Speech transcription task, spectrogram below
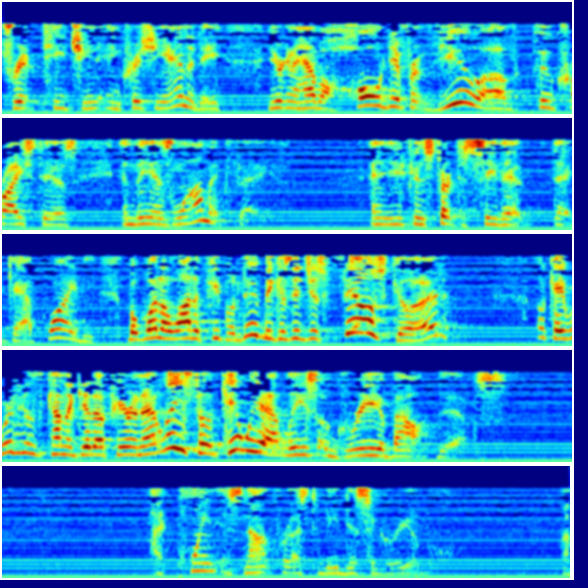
strict teaching in Christianity. You're going to have a whole different view of who Christ is in the Islamic faith. and you can start to see that, that gap widen. But what a lot of people do, because it just feels good, okay, we're to kind of get up here and at least, uh, can't we at least agree about this? My point is not for us to be disagreeable. My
